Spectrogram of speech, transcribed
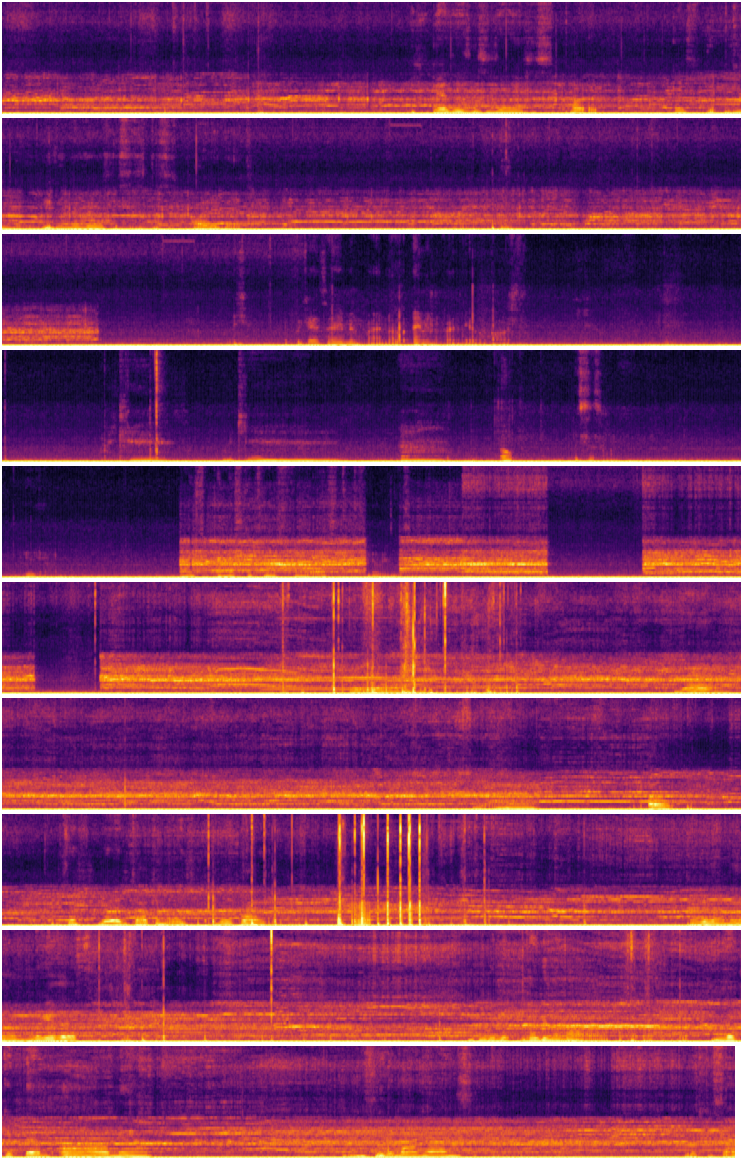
Yeah, this, this is only part of. Guys, you know, you didn't know this is this is part of it. Because I'm in front of I'm in front of the part. Okay, which is oh, this one. Oh. It's not good. Talking was really quiet. Look at that man. Look at this. Look at. Look at them all. Look at them all, man. You see them all, guys? Look, he saw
